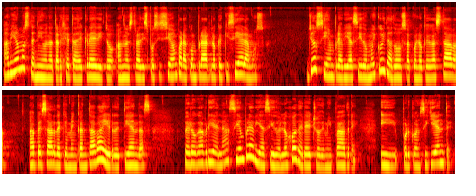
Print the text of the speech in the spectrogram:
habíamos tenido una tarjeta de crédito a nuestra disposición para comprar lo que quisiéramos. Yo siempre había sido muy cuidadosa con lo que gastaba, a pesar de que me encantaba ir de tiendas, pero Gabriela siempre había sido el ojo derecho de mi padre, y, por consiguiente,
